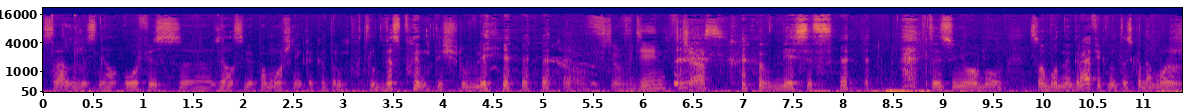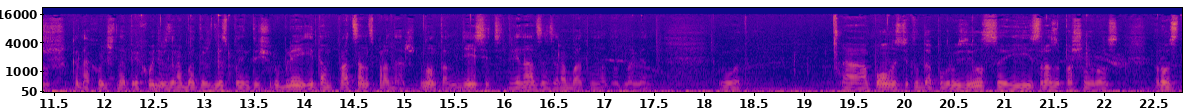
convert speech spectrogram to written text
сразу же снял офис, э, взял себе помощника, которому платил две с половиной тысячи рублей. В, в день, в час? В месяц. То есть у него был свободный график, ну то есть когда можешь, когда хочешь, туда приходишь, зарабатываешь две с половиной тысячи рублей и там процент с продаж. Ну там 10-12 зарабатывал на тот момент. Вот. А, полностью туда погрузился и сразу пошел рост. рост.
